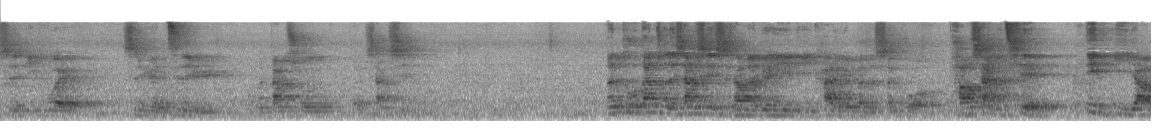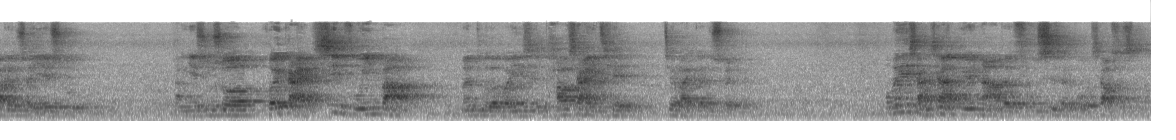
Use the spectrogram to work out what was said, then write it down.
是因为是源自于我们当初的相信。门徒单纯的相信，使他们愿意离开了原本的生活，抛下一切，定义要跟随耶稣。当耶稣说悔改、信福音吧，门徒的回应是抛下一切，就来跟随。我们也想一下约拿的服饰的果效是什么？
